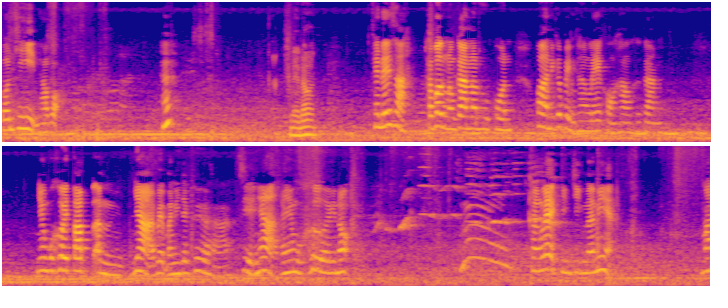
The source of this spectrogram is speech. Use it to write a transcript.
ก้อนขี้หินเขาบอกแน่นอน เห็นได้สะถ้าเบิ่งน้ำกันเนาะทุกคน เพราะอันนี้ก็เป็นครั้งแรกของเขาคือกัน ยังบ่เคยตัดอันหญ้าแบบอันนี้จะคือหาเสียหญ้าก็ยังบ่เคยเนาะอืมครั้งแรกจริง ๆ นะเนี่ย มา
